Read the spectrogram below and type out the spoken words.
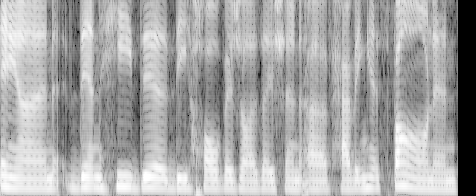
And then he did the whole visualization of having his phone and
